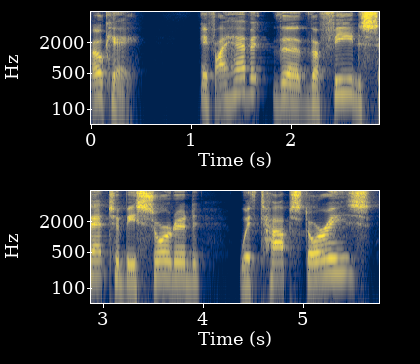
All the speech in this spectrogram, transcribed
Okay, if I have it the, the feed set to be sorted with top stories,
